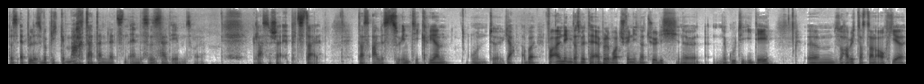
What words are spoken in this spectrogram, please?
dass Apple es wirklich gemacht hat dann letzten Endes. Es ist halt eben so klassischer Apple-Style, das alles zu integrieren. Und äh, ja, aber vor allen Dingen das mit der Apple Watch finde ich natürlich eine, eine gute Idee. Ähm, so habe ich das dann auch hier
